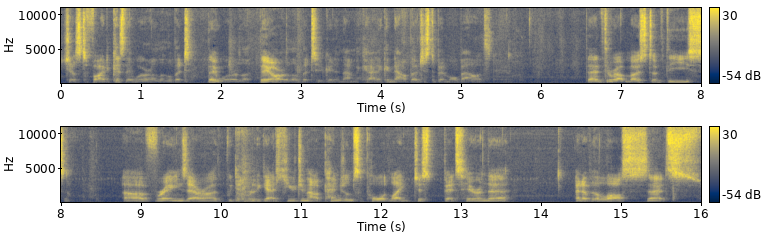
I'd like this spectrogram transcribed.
justified because they were a little bit they were a, they are a little bit too good in that mechanic and now they're just a bit more balanced. Then throughout most of these of VRAINS era, we didn't really get a huge amount of pendulum support, like just bits here and there. And over the last sets,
